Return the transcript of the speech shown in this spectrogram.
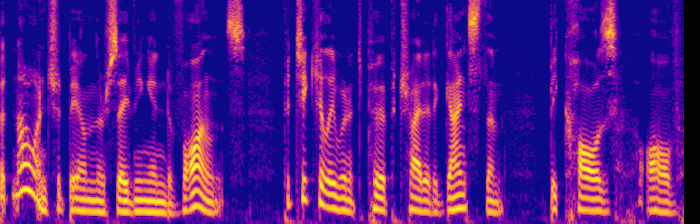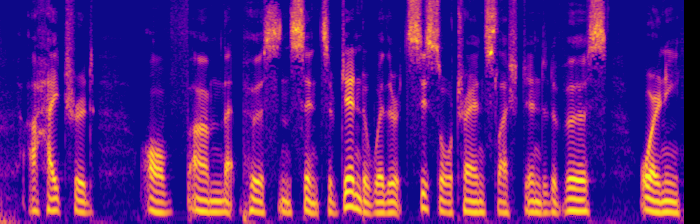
But no one should be on the receiving end of violence, particularly when it's perpetrated against them because of a hatred of um, that person's sense of gender, whether it's cis or trans slash gender diverse or any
